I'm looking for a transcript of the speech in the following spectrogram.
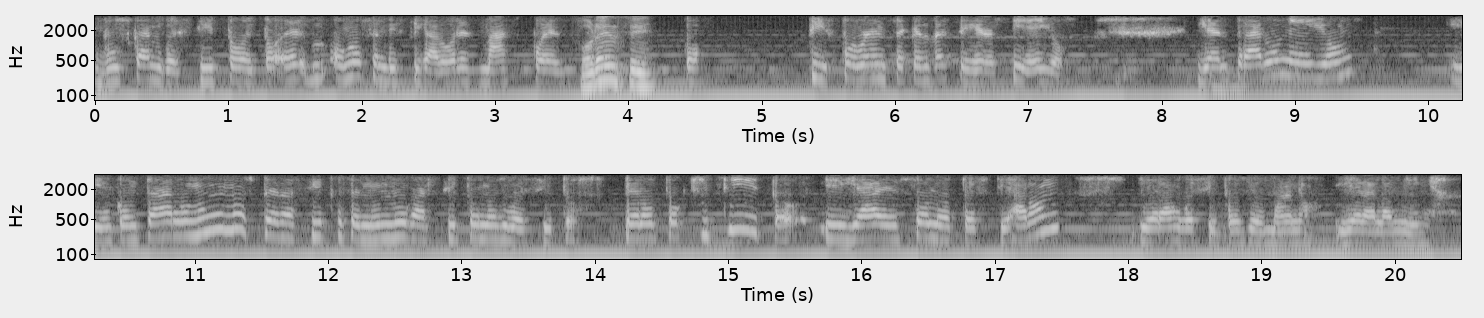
buscan huesito y todo, eh, unos investigadores más pues Forense. sí, forensic investigators, sí, ellos. Ya entraron ellos y encontraron unos pedacitos en un lugarcito, unos huesitos, pero poquitito, y ya eso lo testearon y eran huesitos de humano, y era la niña.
